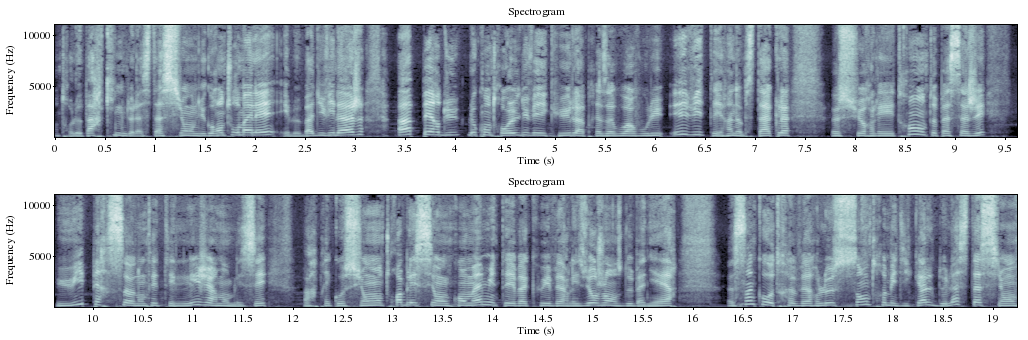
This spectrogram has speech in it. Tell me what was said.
entre le parking de la station du Grand Tourmalet et le bas du village a perdu le contrôle du véhicule après avoir voulu éviter un obstacle. Sur les 30 passagers, 8 personnes ont été légèrement blessées. Par précaution, 3 blessés ont quand même été évacués vers les urgences de Bagnères, 5 autres vers le centre médical de la station.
